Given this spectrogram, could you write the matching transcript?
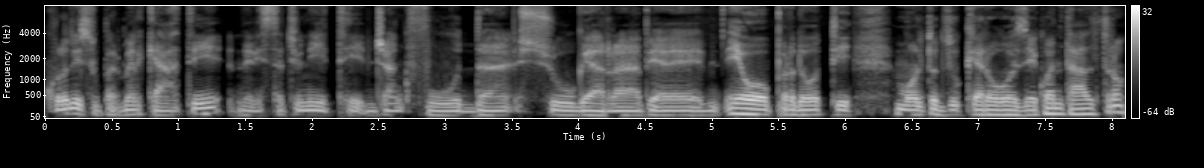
quello dei supermercati negli Stati Uniti, junk food, sugar eh, e o prodotti molto zuccherosi e quant'altro,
